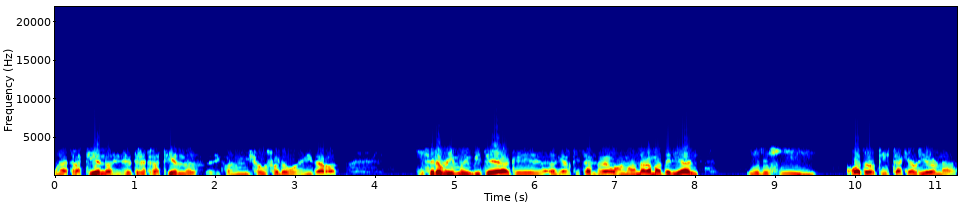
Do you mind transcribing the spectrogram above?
unas trastiendas, hice tres trastiendas con mi show solo voz y guitarra, hice lo mismo, invité a que, a que artistas nuevos me mandaran material y elegí cuatro artistas que abrieron las,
